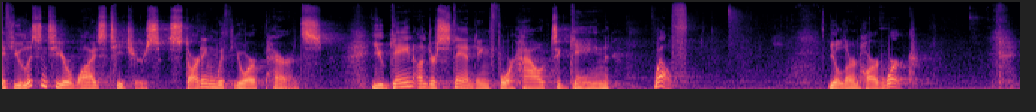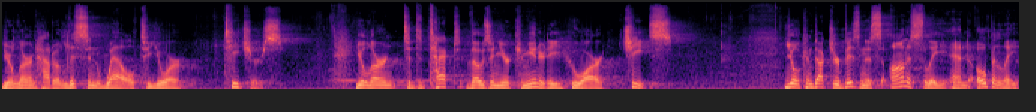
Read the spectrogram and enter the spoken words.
If you listen to your wise teachers, starting with your parents, you gain understanding for how to gain wealth. You'll learn hard work. You'll learn how to listen well to your teachers. You'll learn to detect those in your community who are cheats. You'll conduct your business honestly and openly.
